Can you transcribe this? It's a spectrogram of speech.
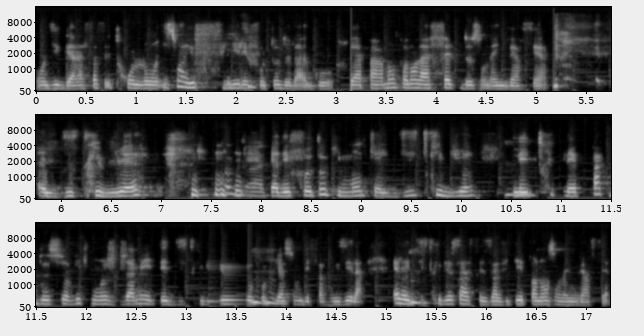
ont dit, gars, ça c'est trop long. Ils sont allés fouiller les photos de la go. Et apparemment, pendant la fête de son anniversaire, elle distribuait. Oh il y a des photos qui montrent qu'elle distribuait mhm. les trucs, les packs de survie qui n'ont jamais été distribués aux mhm. populations défavorisées. Là. Elle a mhm. distribué ça à ses invités pendant son anniversaire.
